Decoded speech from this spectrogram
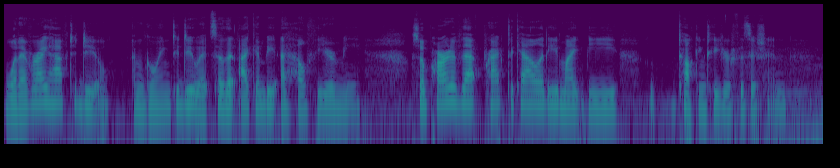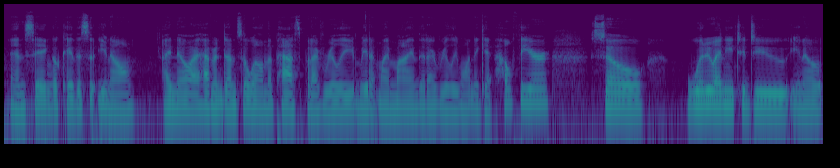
Whatever I have to do, I'm going to do it so that I can be a healthier me. So part of that practicality might be talking to your physician and saying, okay, this, is, you know, I know I haven't done so well in the past, but I've really made up my mind that I really want to get healthier. So, what do I need to do, you know,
